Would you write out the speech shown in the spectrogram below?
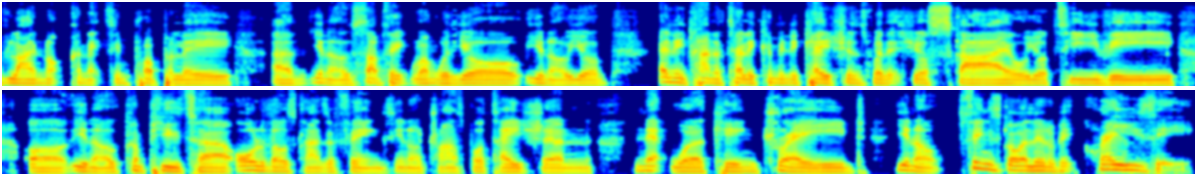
line not connecting properly, um, you know, something wrong with your, you know, your any kind of telecommunications, whether it's your Sky or your TV or, you know, computer, all of those kinds of things, you know, transportation, networking, trade, you know, things go a little bit crazy.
